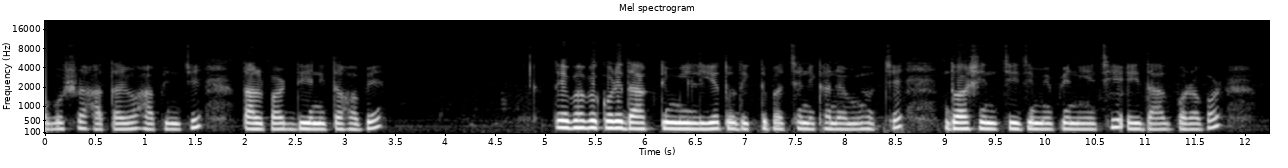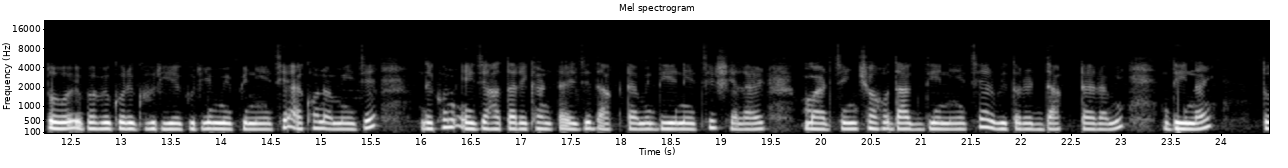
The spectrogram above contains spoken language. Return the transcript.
অবশ্যই হাতায়ও হাফ ইঞ্চি তালপাট দিয়ে নিতে হবে। তো এভাবে করে দাগটি মিলিয়ে, তো দেখতে পাচ্ছেন এখানে আমি হচ্ছে দশ ইঞ্চি যে মেপে নিয়েছি, এই দাগ বরাবর। তো এভাবে করে ঘুরিয়ে ঘুরিয়ে মেপে নিয়েছি। এখন আমি এই যে, দেখুন, এই যে হাতার এখানটা, এই যে দাগটা আমি দিয়ে নিয়েছি, সেলাইয়ের মার্জিন সহ দাগ দিয়ে নিয়েছি, আর ভিতরের দাগটার আমি দিই নাই। তো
